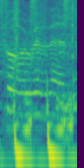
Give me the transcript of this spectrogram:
for revenge.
